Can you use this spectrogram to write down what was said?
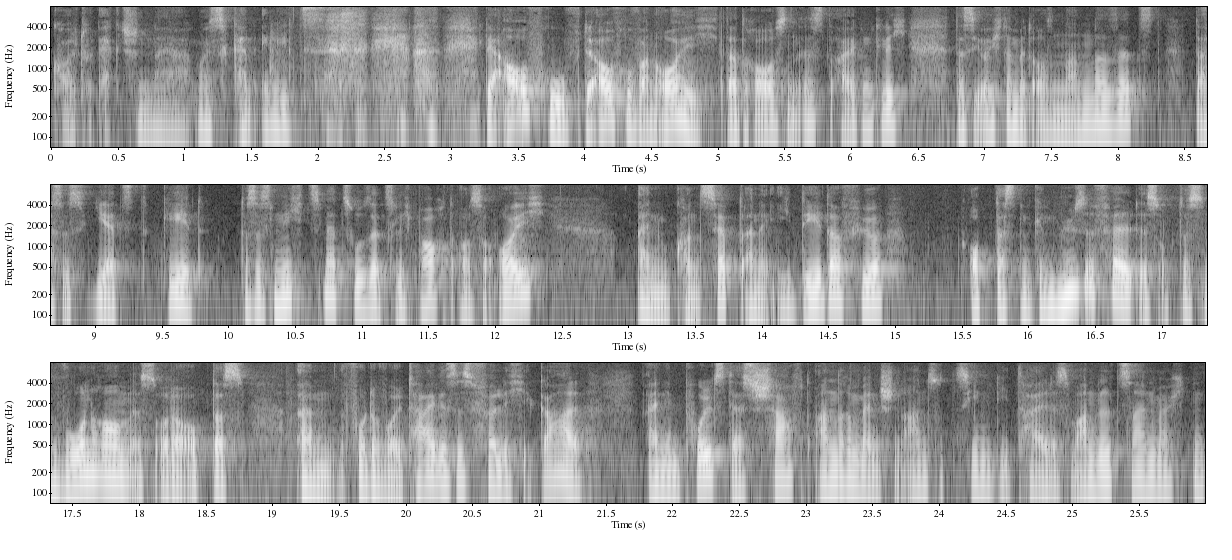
Call to Action, naja, man ist kein Englisch. Der Aufruf, der Aufruf an euch da draußen ist eigentlich, dass ihr euch damit auseinandersetzt, dass es jetzt geht, dass es nichts mehr zusätzlich braucht, außer euch, einem Konzept, einer Idee dafür, ob das ein Gemüsefeld ist, ob das ein Wohnraum ist oder ob das ähm, Photovoltaik ist, ist völlig egal ein Impuls, der es schafft, andere Menschen anzuziehen, die Teil des Wandels sein möchten,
